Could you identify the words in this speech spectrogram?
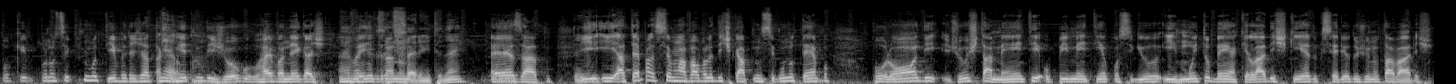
porque por um simples motivo, ele já está com é. ritmo de jogo. O Raiva Negas. Raiva Negas é diferente, né? É, é. exato. E, e até para ser uma válvula de escape no segundo tempo, por onde justamente o Pimentinha conseguiu ir muito bem, aquele lado esquerdo que seria do Júnior Tavares.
